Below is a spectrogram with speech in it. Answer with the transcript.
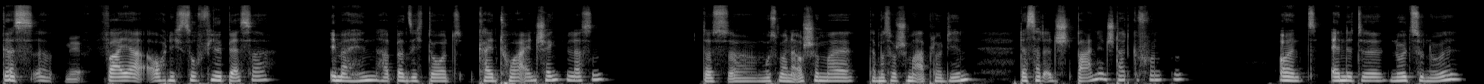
Das äh, nee. war ja auch nicht so viel besser. Immerhin hat man sich dort kein Tor einschenken lassen. Das äh, muss man auch schon mal, da muss man schon mal applaudieren. Das hat in Spanien stattgefunden und endete 0 zu 0.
